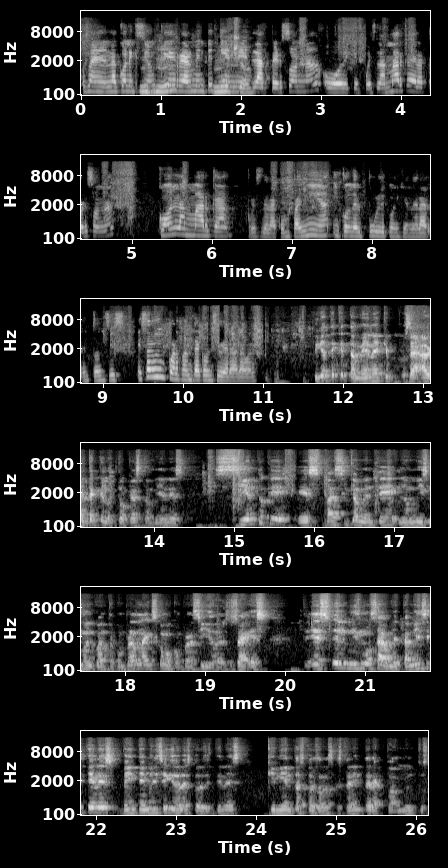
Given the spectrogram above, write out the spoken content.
o sea, en la conexión que realmente tiene la persona o de que pues la marca de la persona con la marca pues de la compañía y con el público en general. Entonces, es algo importante a considerar ahora. Fíjate que también hay que, o sea, ahorita que lo tocas también es, siento que es básicamente lo mismo en cuanto a comprar likes como comprar seguidores. O sea, es, es el mismo sable. También si tienes 20 mil seguidores, pero si tienes 500 personas que están interactuando en tus...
